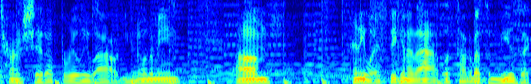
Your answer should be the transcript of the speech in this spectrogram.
turn shit up really loud. You know what I mean? Um. Anyway, speaking of that, let's talk about some music.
